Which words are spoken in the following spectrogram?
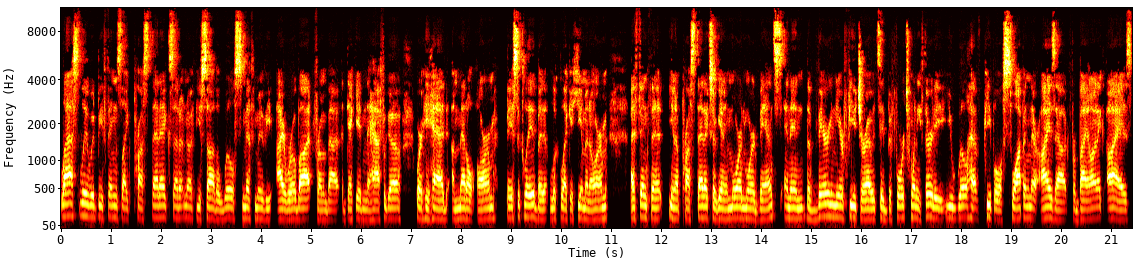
Lastly, would be things like prosthetics. I don't know if you saw the Will Smith movie I Robot from about a decade and a half ago, where he had a metal arm basically, but it looked like a human arm. I think that you know prosthetics are getting more and more advanced, and in the very near future, I would say before 2030, you will have people swapping their eyes out for bionic eyes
